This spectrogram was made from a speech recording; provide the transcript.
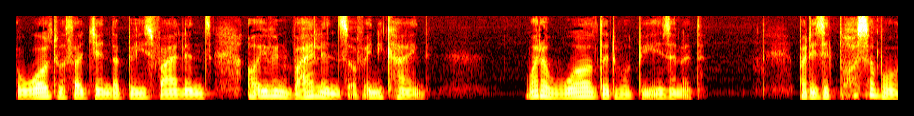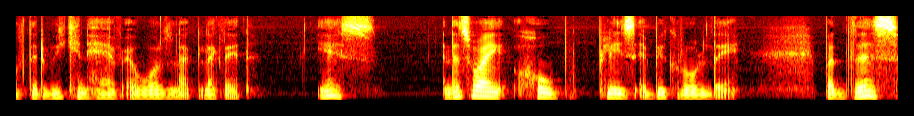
a world without gender based violence or even violence of any kind. What a world that would be, isn't it? But is it possible that we can have a world like, like that? Yes. And that's why hope plays a big role there. But this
